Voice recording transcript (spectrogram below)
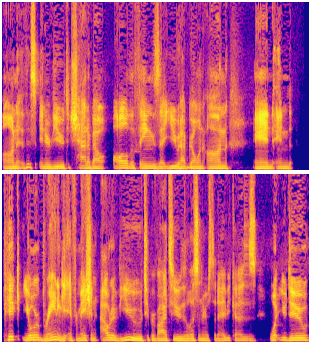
on this interview to chat about all the things that you have going on and and pick your brain and get information out of you to provide to the listeners today because what you do,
